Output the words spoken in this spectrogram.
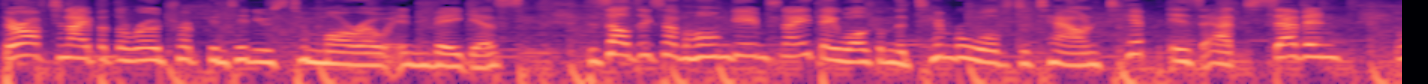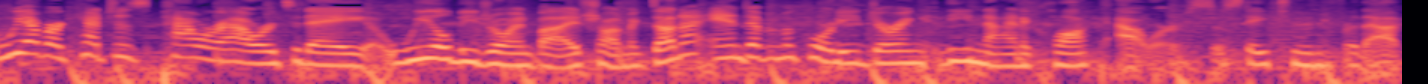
They're off tonight, but the road trip continues tomorrow in Vegas. The Celtics have a home game tonight. They welcome the Timberwolves to town. Tip is at 7. And we have our Catches Power Hour today. We'll be joined by Sean McDonough and Devin McCourty during the 9 o'clock hour. So stay tuned for that.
